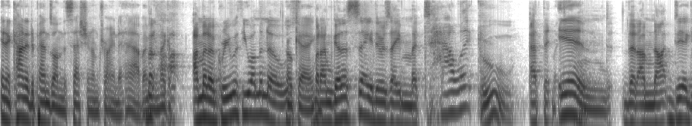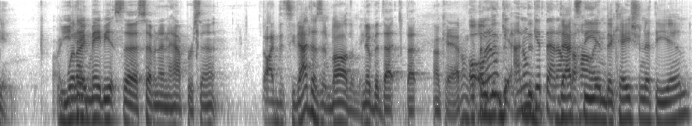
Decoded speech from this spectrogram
And it kind of depends on the session I'm trying to have. I But mean, like, I'm going to agree with you on the nose. Okay. But I'm going to say there's a metallic ooh, at the end that I'm not digging. you when think I maybe it's the seven and a half percent? I, see that doesn't bother me. No, but that that okay. I don't. Oh, get Oh, I don't the- get- I don't the- get that That's the indication at the end.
